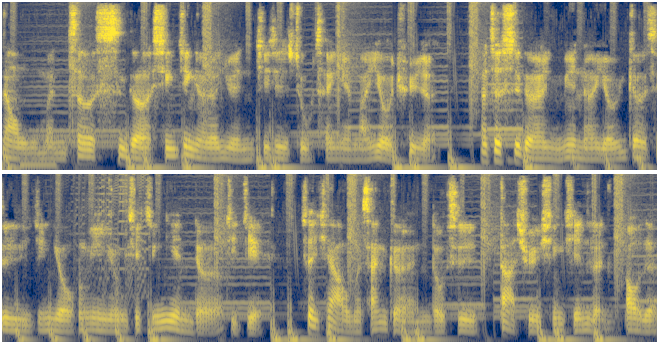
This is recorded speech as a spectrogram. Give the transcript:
那我们这四个新进的人员其实组成也蛮有趣的。那这四个人里面呢，有一个是已经有后面有一些经验的姐姐，剩下我们三个人都是大学新鲜人，抱着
